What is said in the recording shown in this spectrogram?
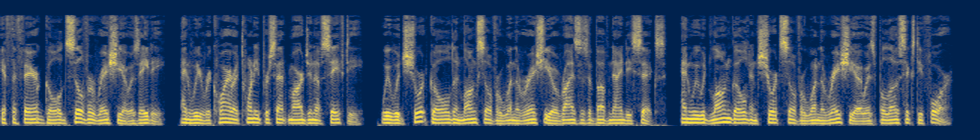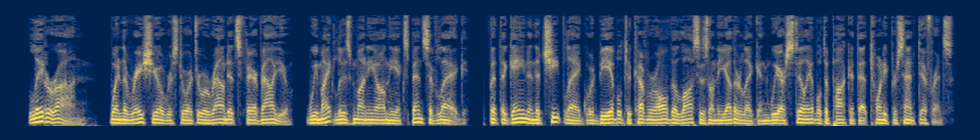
if the fair gold-silver ratio is 80, and we require a 20% margin of safety, we would short gold and long silver when the ratio rises above 96, and we would long gold and short silver when the ratio is below 64. Later on, when the ratio restored to around its fair value, we might lose money on the expensive leg, but the gain in the cheap leg would be able to cover all the losses on the other leg and we are still able to pocket that 20% difference.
